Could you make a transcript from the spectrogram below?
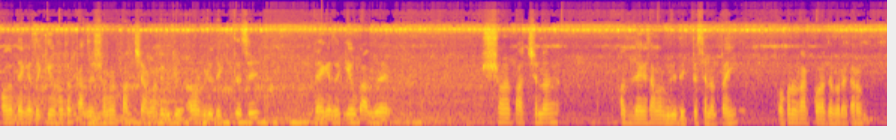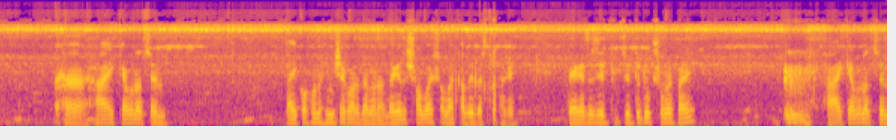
হয়তো দেখা গেছে কেউ হয়তো কাজের সময় পাচ্ছে, আমাকে ভিডিও আমার ভিডিও দেখতেছে। দেখা গেছে কেউ কাজে সময় পাচ্ছে না, হয়তো দেখা গেছে আমার ভিডিও দেখতেছে না, তাই কখনো রাগ করা যাবে না। কারণ হ্যাঁ হাই কেমন আছেন? তাই কখনো হিংসা করা যাবে না। দেখা যাচ্ছে সবাই সবার কাজে ব্যস্ত থাকে। দেখা গেছে যে যতটুকু সময় পায়। হাই কেমন আছেন?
